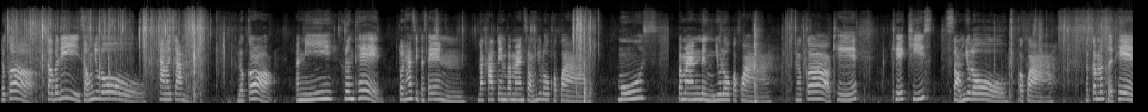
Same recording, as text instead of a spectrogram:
แล้วก็สตรอเบอรี่สองยูโรห้าร้อยกรัม แล้วก็อันนี้เครื่องเทศลดห้าสิบเปอร์เซ็นราคาเต็มประมาณสองยูโรกว่ามูสประมาณหนึ่งยูโรกว่าแล้วก็เค้กเค้กชีสสองยูโรกว่า แล้วก็มะเขือเทศ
